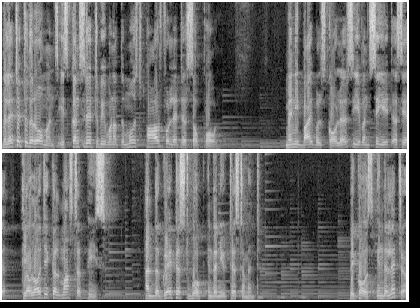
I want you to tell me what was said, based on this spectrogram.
the letter to the Romans is considered to be one of the most powerful letters of Paul. Many Bible scholars even see it as a theological masterpiece and the greatest book in the New Testament. Because in the letter,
